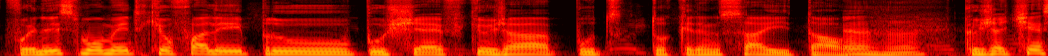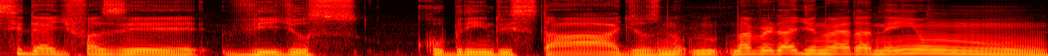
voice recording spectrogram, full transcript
foi nesse momento que eu falei pro, pro chefe que eu já, putz, tô querendo sair e tal. Aham. Que eu já tinha essa ideia de fazer vídeos cobrindo estádios. Na verdade, não era nem um,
